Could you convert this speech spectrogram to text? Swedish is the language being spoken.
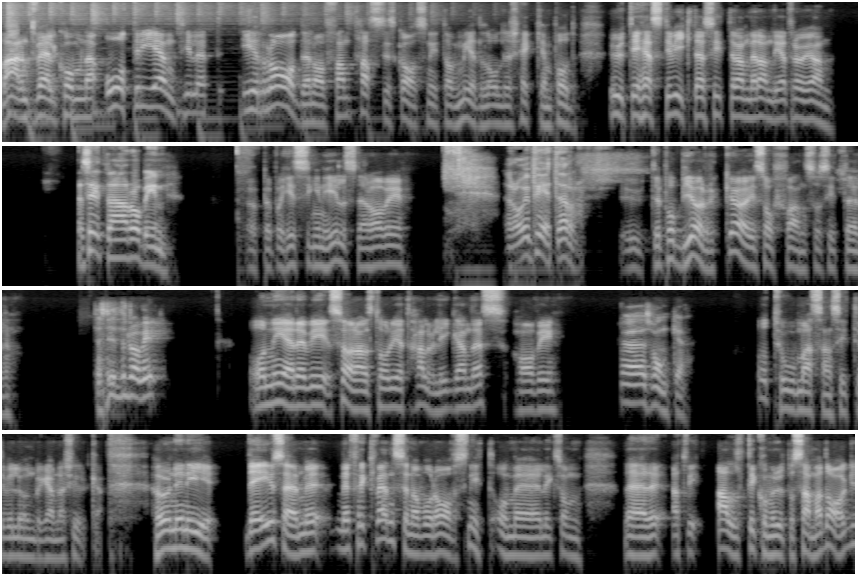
Varmt välkomna återigen till ett i raden av fantastiska avsnitt av Medelålders Häckenpodd. Ute i Hästivik, där sitter han med randiga tröjan. Där sitter han Robin. Uppe på Hisingen Hills, där har vi... Där har vi Peter. Ute på Björkö i soffan så sitter... Där sitter David. Och nere vid Sörhalstorget halvliggandes har vi... Äh, Svånke. Och Thomas, han sitter vid Lundby gamla kyrka. Hörrni ni, det är ju så här med, med frekvensen av våra avsnitt och med liksom det här att vi alltid kommer ut på samma dag.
